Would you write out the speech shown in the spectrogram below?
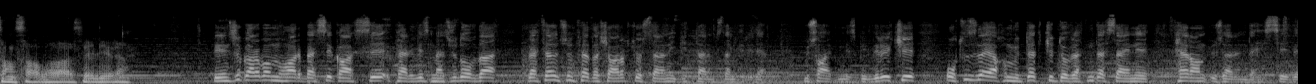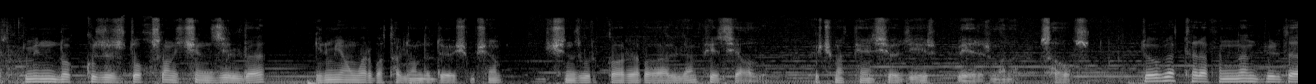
can sağlığı arzu eləyirəm. 1-ci Qarabağ müharibəsi qazisi Pərviz Məcidov da vətən üçün fədakarlıq göstərən igidlərimizdən biridir. Müsahibimiz bildirir ki, 30 ilə yaxın müddət ki, dövlətin dəstəyini hər an üzərində hiss edir. 1992-ci ildə 20 yanvar batalyonunda döyüşmüşəm. 2-ci qrup Qarabağ əlindən pensiya aldım. Hökumət pensiya ödəyir, verir mənə, sağ olsun. Dövlət tərəfindən bir də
